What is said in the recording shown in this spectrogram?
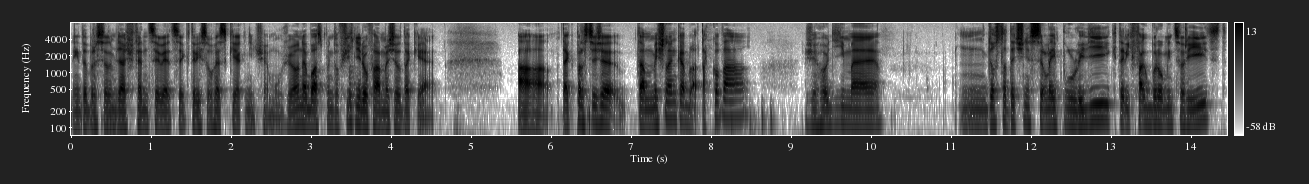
není to prostě, tam děláš fancy věci, které jsou hezky jak ničemu, že jo? nebo aspoň to všichni doufáme, že to tak je. A tak prostě, že ta myšlenka byla taková, že hodíme mm, dostatečně silný půl lidí, který fakt budou mít co říct,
